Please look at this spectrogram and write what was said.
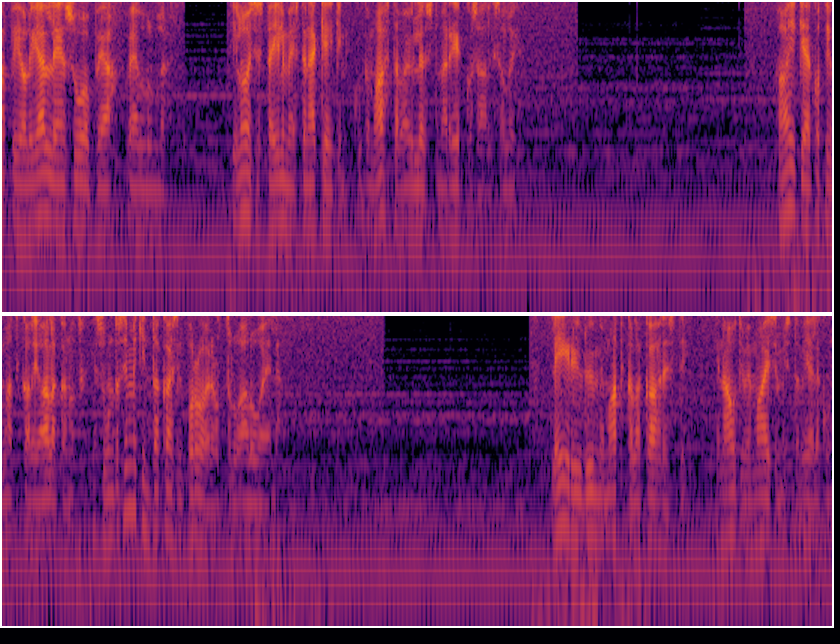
Tapi oli jälleen suopea vellulle. Iloisesta ilmeestä näkeekin, kuinka mahtava yllätys tämä riekkosaalis oli. Haikea kotimatka oli alkanut ja suuntasimmekin takaisin poroerottelualueelle. Leiriydyimme matkalla kahdesti ja nautimme maisemista vielä kun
